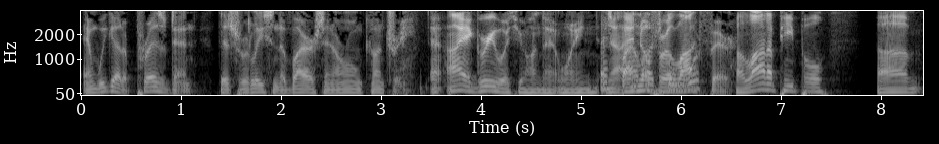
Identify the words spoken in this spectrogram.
and we got a president that's releasing a virus in our own country. I agree with you on that, Wayne. That's Now, I know for a lot, warfare. a lot of people um,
